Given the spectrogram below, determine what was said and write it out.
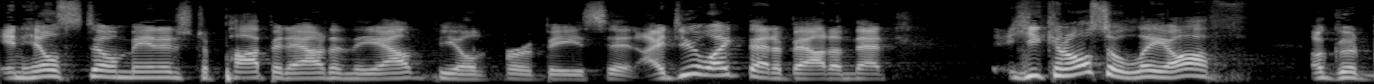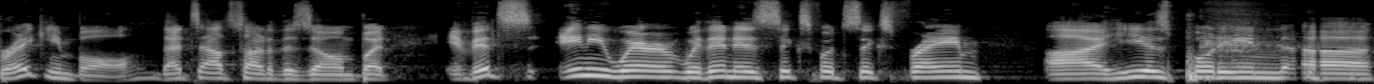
and he'll still manage to pop it out in the outfield for a base hit. I do like that about him that he can also lay off a good breaking ball that's outside of the zone, but if it's anywhere within his six foot six frame, uh, he is putting uh,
